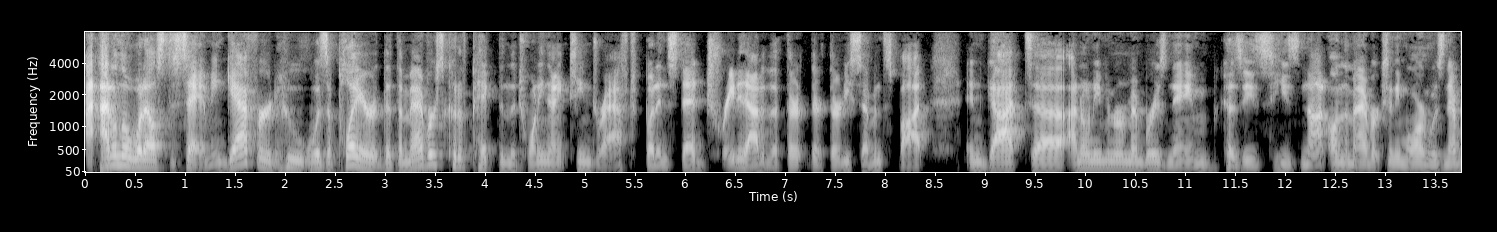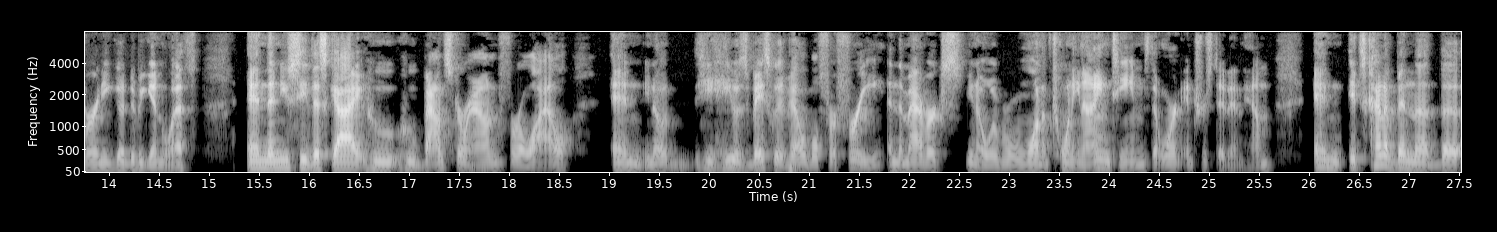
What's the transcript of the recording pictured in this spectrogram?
I, I, don't know what else to say. I mean, Gafford, who was a player that the Mavericks could have picked in the 2019 draft, but instead traded out of the thir- their 37th spot and got uh, I don't even remember his name because he's he's not on the Mavericks anymore and was never any good to begin with. And then you see this guy who who bounced around for a while and you know he he was basically available for free and the Mavericks, you know, were one of 29 teams that weren't interested in him. And it's kind of been the, the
